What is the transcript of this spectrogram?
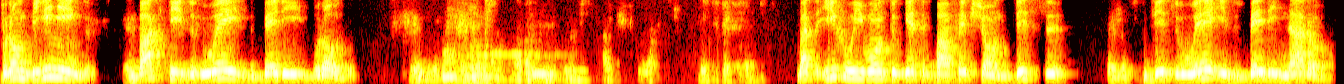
From beginning, Bhakti's way is very broad. But if we want to get perfection, this, this way is very narrow.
